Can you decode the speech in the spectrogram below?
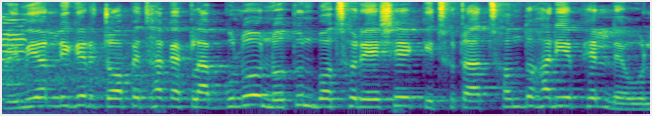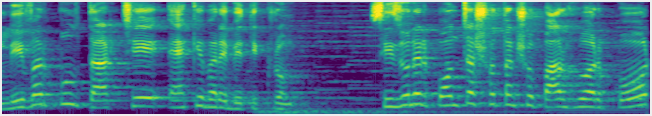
প্রিমিয়ার লিগের টপে থাকা ক্লাবগুলো নতুন বছরে এসে কিছুটা ছন্দ হারিয়ে ফেললেও লিভারপুল তার চেয়ে একেবারে ব্যতিক্রম। সিজনের পঞ্চাশ শতাংশ পার হওয়ার পর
